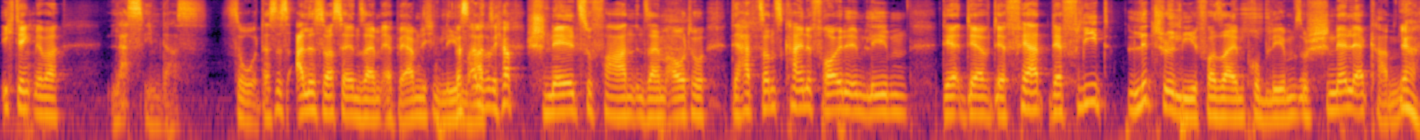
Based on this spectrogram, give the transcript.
Ich denke mir aber, lass ihm das. So, das ist alles, was er in seinem erbärmlichen Leben Das ist alles, hat. was ich hab. Schnell zu fahren in seinem Auto. Der hat sonst keine Freude im Leben. Der, der, der fährt, der flieht literally vor seinen Problemen, so schnell er kann. Ja.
